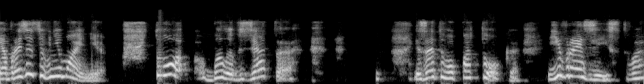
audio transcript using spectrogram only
И обратите внимание, что было взято из этого потока? Евразийство,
